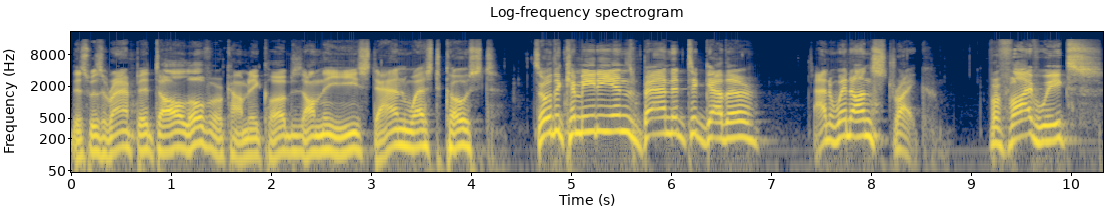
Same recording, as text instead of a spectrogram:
This was rampant all over comedy clubs on the East and West Coast. So the comedians banded together and went on strike. For five weeks,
